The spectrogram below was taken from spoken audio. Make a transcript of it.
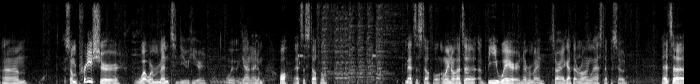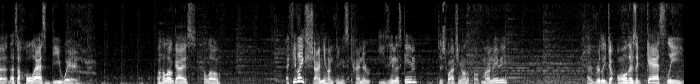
Um, so I'm pretty sure what we're meant to do here. Oh, wait, we got an item. Oh, that's a Stufful. That's a Stufful. Oh, wait, no, that's a, a Bewear. Never mind. Sorry, I got that wrong last episode. That's a that's a whole ass Bewear. Oh, hello guys. Hello. I feel like shiny hunting is kind of easy in this game. Just watching all the Pokemon, maybe. I really don't. Oh, there's a Gastly.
